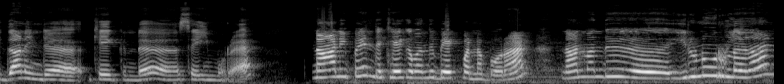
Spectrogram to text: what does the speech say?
இதுதான் இந்த கேக்குண்ட செய்முறை. நான் இப்போ இந்த கேக்கை வந்து பேக் பண்ண போகிறேன் நான் வந்து இருநூறில் தான்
